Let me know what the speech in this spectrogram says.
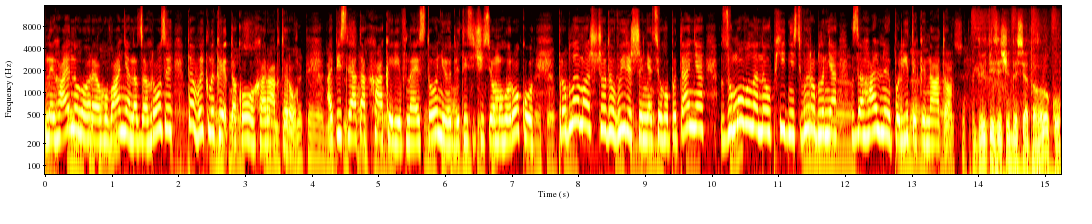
негайного реагування на загрози та виклики такого характеру. А після атак хакерів на Естонію 2007 року проблема щодо вирішення цього питання зумовила необхідність вироблення загальної політики НАТО. 2010 року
